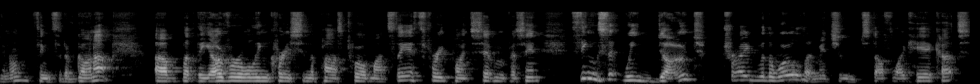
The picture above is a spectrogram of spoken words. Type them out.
you know, things that have gone up. But the overall increase in the past 12 months there, 3.7%. Things that we don't trade with the world, I mentioned stuff like haircuts,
